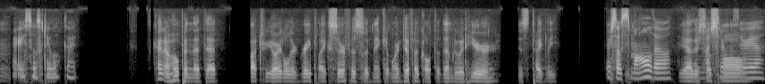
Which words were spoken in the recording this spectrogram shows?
Hmm. Are you still stable? Go ahead. Kind of hoping that that botryoidal or grape-like surface would make it more difficult for them to adhere as tightly. They're so small though. Yeah, they're so small, Area.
